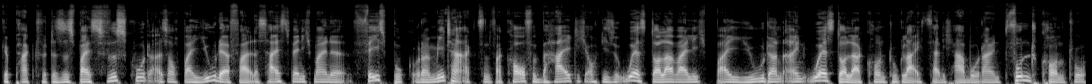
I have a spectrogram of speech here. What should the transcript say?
gepackt wird. Das ist bei Swissquote als auch bei You der Fall. Das heißt, wenn ich meine Facebook- oder Meta-Aktien verkaufe, behalte ich auch diese US-Dollar, weil ich bei You dann ein US-Dollar-Konto gleichzeitig habe oder ein Pfund-Konto,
